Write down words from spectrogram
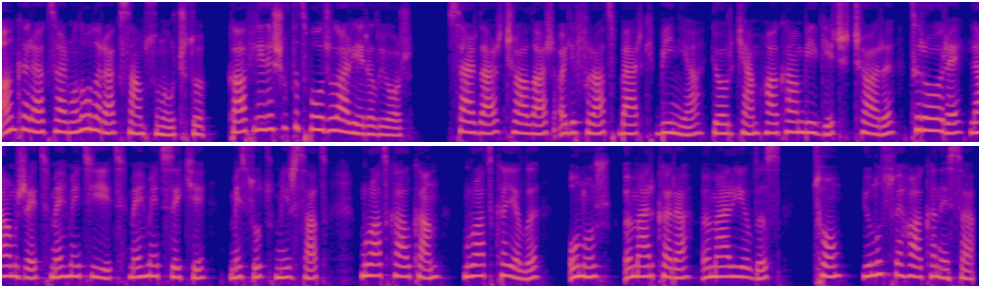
Ankara aktarmalı olarak Samsun'a uçtu. Kafilede şu futbolcular yer alıyor. Serdar, Çağlar, Ali Fırat, Berk, Binya, Görkem, Hakan Bilgiç, Çağrı, Traore, Lamjet, Mehmet Yiğit, Mehmet Zeki, Mesut, Mirsat, Murat Kalkan, Murat Kayalı, Onur, Ömer Kara, Ömer Yıldız, Tom, Yunus ve Hakan Esa.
